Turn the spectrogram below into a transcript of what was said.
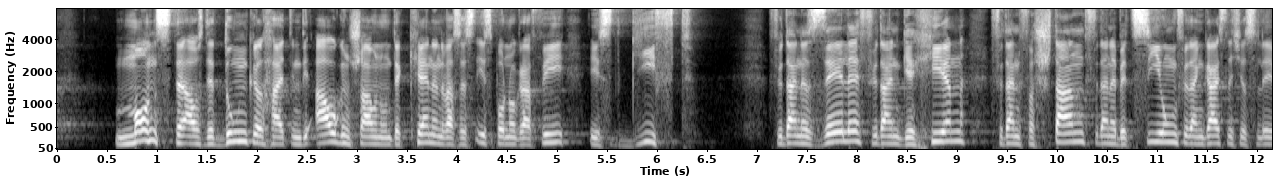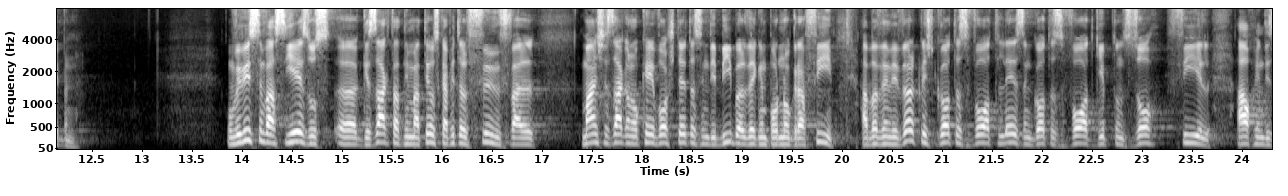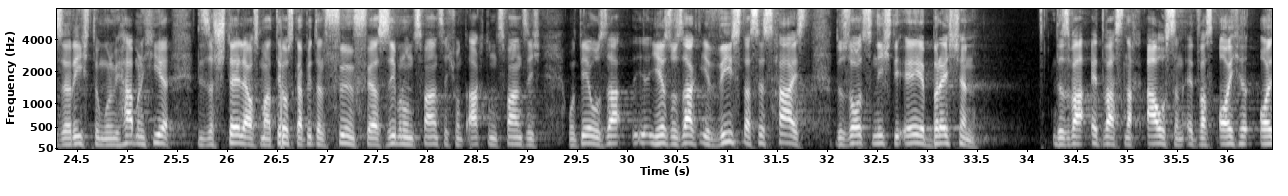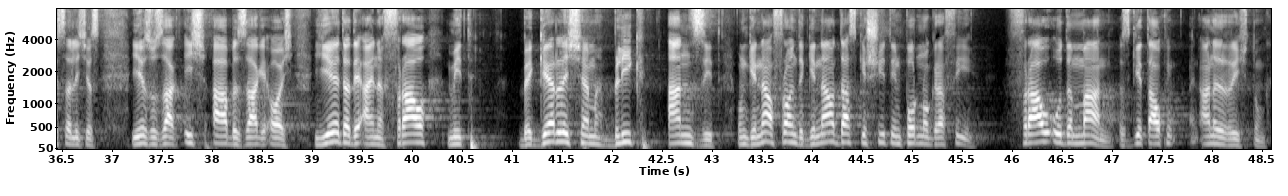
Monster aus der Dunkelheit in die Augen schauen und erkennen, was es ist. Pornografie ist Gift für deine Seele, für dein Gehirn, für deinen Verstand, für deine Beziehung, für dein geistliches Leben. Und wir wissen, was Jesus äh, gesagt hat in Matthäus Kapitel 5, weil Manche sagen, okay, wo steht das in der Bibel wegen Pornografie? Aber wenn wir wirklich Gottes Wort lesen, Gottes Wort gibt uns so viel auch in dieser Richtung. Und wir haben hier diese Stelle aus Matthäus Kapitel 5, Vers 27 und 28. Und Jesus sagt, ihr wisst, dass es heißt, du sollst nicht die Ehe brechen. Das war etwas nach außen, etwas Äußerliches. Jesus sagt, ich aber sage euch, jeder, der eine Frau mit begehrlichem Blick ansieht. Und genau, Freunde, genau das geschieht in Pornografie. Frau oder Mann, es geht auch in eine andere Richtung.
